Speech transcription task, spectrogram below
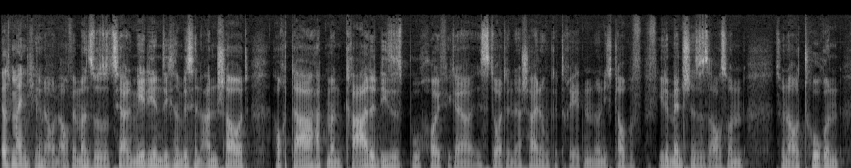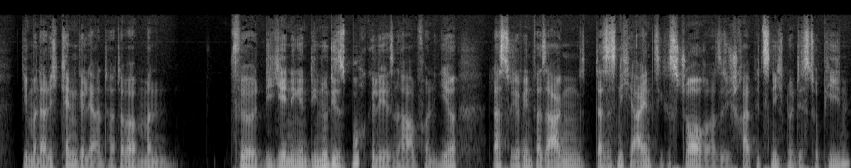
Das meine ich. Genau, und auch wenn man so soziale Medien sich so ein bisschen anschaut, auch da hat man gerade dieses Buch häufiger, ist dort in Erscheinung getreten. Und ich glaube, für viele Menschen ist es auch so, ein, so eine Autorin, die man dadurch kennengelernt hat. Aber man, für diejenigen, die nur dieses Buch gelesen haben von ihr, lasst euch auf jeden Fall sagen, das ist nicht ihr einziges Genre. Also sie schreibt jetzt nicht nur Dystopien,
